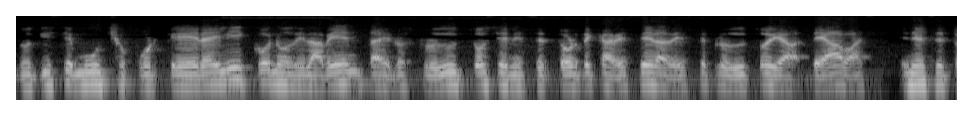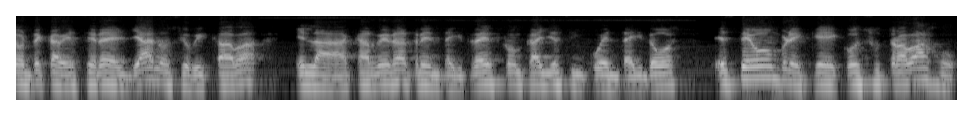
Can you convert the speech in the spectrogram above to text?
nos dice mucho porque era el icono de la venta de los productos en el sector de cabecera de este producto de, de habas. En el sector de cabecera del llano se ubicaba en la carrera 33 con calle 52. Este hombre que con su trabajo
